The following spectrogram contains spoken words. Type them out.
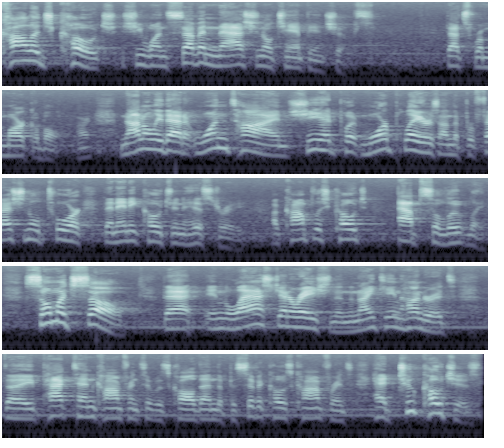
college coach, she won seven national championships. That's remarkable. Not only that, at one time, she had put more players on the professional tour than any coach in history. Accomplished coach? Absolutely. So much so that in the last generation, in the 1900s, the Pac 10 conference, it was called then, the Pacific Coast Conference, had two coaches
